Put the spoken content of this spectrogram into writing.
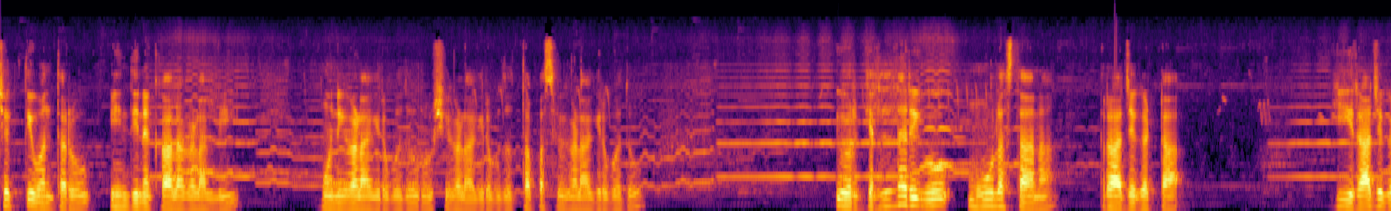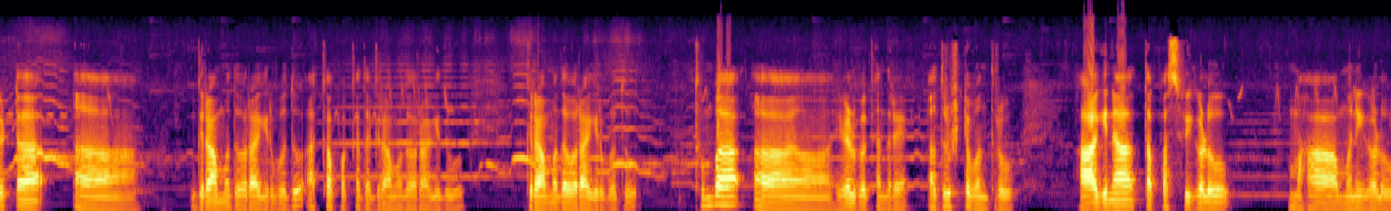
ಶಕ್ತಿವಂತರು ಇಂದಿನ ಕಾಲಗಳಲ್ಲಿ ಮುನಿಗಳಾಗಿರ್ಬೋದು ಋಷಿಗಳಾಗಿರ್ಬೋದು ತಪಸ್ವಿಗಳಾಗಿರ್ಬೋದು ಇವ್ರಿಗೆಲ್ಲರಿಗೂ ಮೂಲ ಸ್ಥಾನ ರಾಜಘಟ್ಟ. ಈ ರಾಜಘಟ್ಟ ಗ್ರಾಮದವರಾಗಿರ್ಬೋದು ಅಕ್ಕಪಕ್ಕದ ಗ್ರಾಮದವರಾಗಿದ್ದು ಗ್ರಾಮದವರಾಗಿರ್ಬೋದು. ತುಂಬ ಹೇಳಬೇಕಂದ್ರೆ ಅದೃಷ್ಟವಂತರು. ಆಗಿನ ತಪಸ್ವಿಗಳು, ಮಹಾಮುನಿಗಳು,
